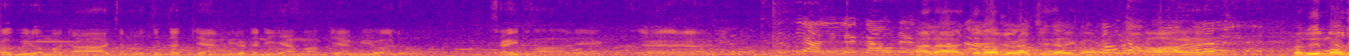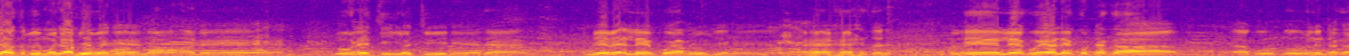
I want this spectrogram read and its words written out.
တော့ပြီးတော့မှဒါကကျွန်တော်တို့တက်တက်ပြန်ပြီးတော့တနေရာမှာပြန်ပြီးတော့အဲ့လိုရိုက်ထားတဲ့အဲ့အဲ့ဒါလေးဆရာလေးလည်းကောင်းတယ်ဟာလားကျွန်တော်ပြောတာချစ်စရာကြီးကောင်းတယ်ဟာဘယ်ဒီမုံကြောင့်သပင်းမုံကြောင့်ပြင်မယ်တင်တယ်နော်ဟုတ်တယ်ကိုယ်လည်းကြည့်ရကြွေနေတယ်တဲ့ အမြဲပဲအလဲကွဲရမလို့ပြင်နေအလဲလဲကွဲရလဲကိုတက်ကကိုကိုဝင်းလင်တက်က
